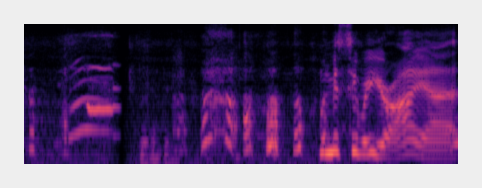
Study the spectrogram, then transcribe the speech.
ground. Let me see where your eye at.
